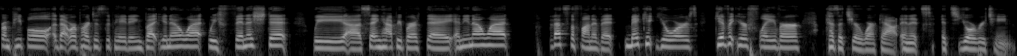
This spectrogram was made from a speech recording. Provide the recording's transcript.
from people that were participating but you know what? We finished it. We uh, sang happy birthday and you know what? That's the fun of it. Make it yours. Give it your flavor because it's your workout and it's it's your routine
